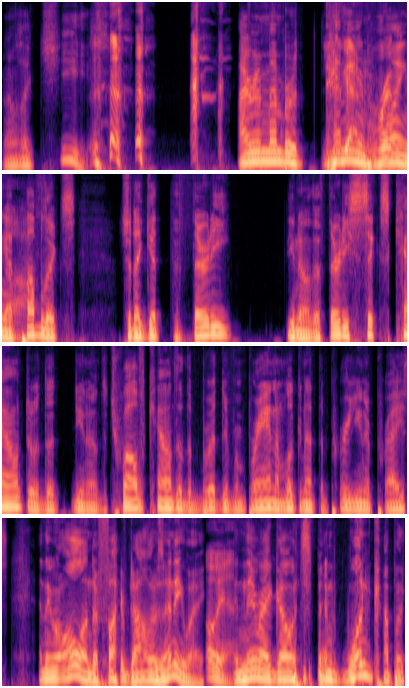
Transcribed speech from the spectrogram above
and I was like, "Geez." I remember You hemming and hawing at. Publix. Should I get the thirty, you know, the thirty-six count or the you know the twelve count of the br- different brand? I'm looking at the per unit price, and they were all under five dollars anyway. Oh yeah, And there I go and spend one cup of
